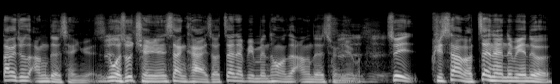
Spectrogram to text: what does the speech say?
大概就是 under 成员。如果说全员散开的时候，站在边边通常是 under 成员嘛，所以 Chris Tunnell 站在那边的，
